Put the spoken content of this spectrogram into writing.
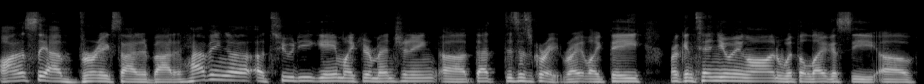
Honestly, I'm very excited about it. Having a, a 2D game like you're mentioning, uh, that this is great, right? Like they are continuing on with the legacy of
